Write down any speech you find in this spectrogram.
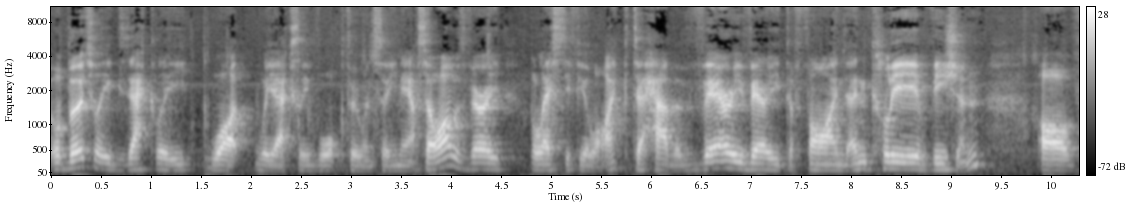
or virtually exactly what we actually walk through and see now. So I was very blessed, if you like, to have a very, very defined and clear vision of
